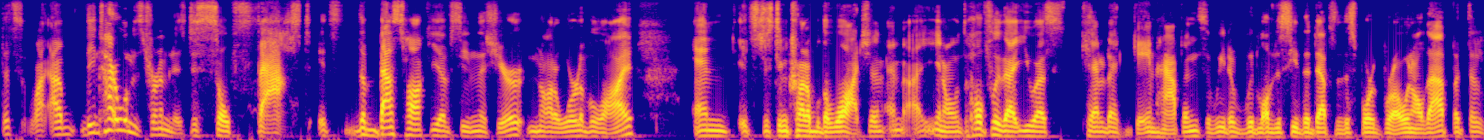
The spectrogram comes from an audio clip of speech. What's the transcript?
That's why I, the entire women's tournament is just so fast. It's the best hockey I've seen this year. Not a word of a lie, and it's just incredible to watch. And and I, you know, hopefully that U.S. Canada game happens. We'd would love to see the depth of the sport grow and all that. But the,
